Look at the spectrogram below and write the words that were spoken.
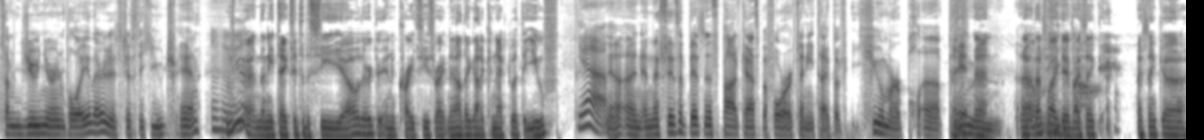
some junior employee there is just a huge fan. Mm-hmm. Yeah, and then he takes it to the CEO. They're they're in a crisis right now. They got to connect with the youth. Yeah. Yeah, and, and this is a business podcast before it's any type of humor pl- uh, pit. Amen. Uh, Um, that's why, Dave. I think I think uh,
